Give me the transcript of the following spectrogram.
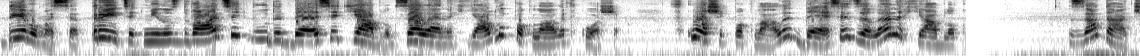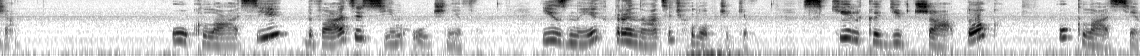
Дивимося, 30 мінус 20 буде 10 яблук. Зелених яблук поклали в кошик. В кошик поклали 10 зелених яблук. Задача. У класі 27 учнів. Із них 13 хлопчиків. Скільки дівчаток у класі?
